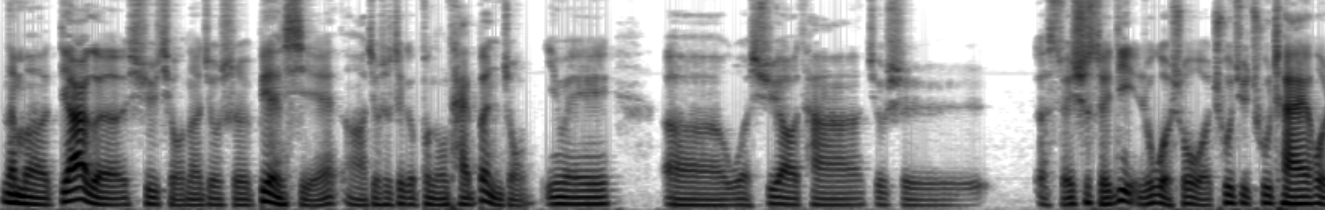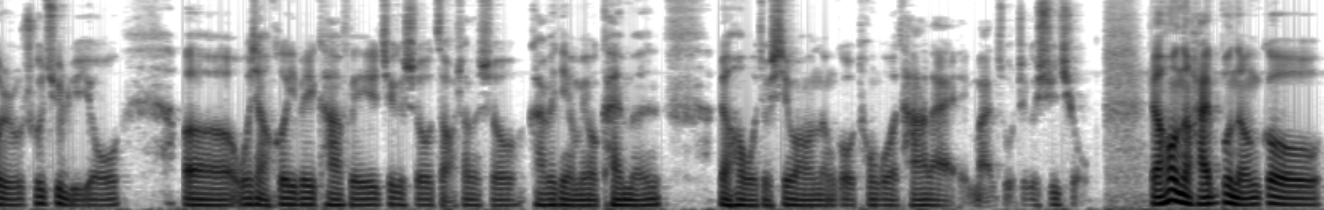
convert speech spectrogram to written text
那么第二个需求呢，就是便携啊，就是这个不能太笨重，因为呃，我需要它就是呃随时随地。如果说我出去出差或者出去旅游，呃，我想喝一杯咖啡，这个时候早上的时候咖啡店没有开门，然后我就希望能够通过它来满足这个需求。然后呢，还不能够。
